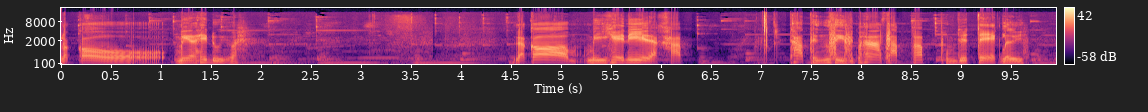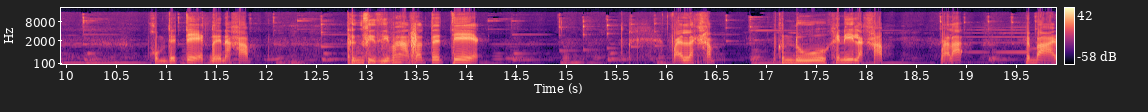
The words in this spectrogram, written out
แล้วก็มีอะไรให้ดูอีกไหมแล้วก็มีแค่นี้แหละครับ ถ้าถึง 45 ซับครับ ผมจะแจกเลย ผมจะแจกเลยนะครับ ถึง 45 ซับจะแจก ไปแล้วครับ คุณดูแค่นี้แหละครับ ไปละ บ๊ายบาย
